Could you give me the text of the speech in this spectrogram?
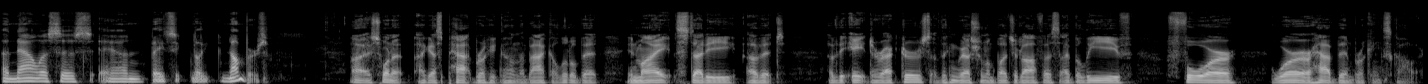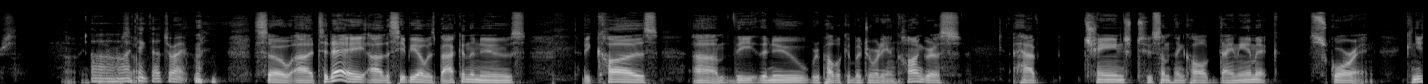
analysis and basically numbers. Uh, I just want to, I guess, pat Brookings on the back a little bit. In my study of it, of the eight directors of the Congressional Budget Office, I believe four were or have been Brookings scholars. Uh, uh, I think that's right. so uh, today, uh, the CBO is back in the news because um, the the new Republican majority in Congress have changed to something called dynamic scoring. Can you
